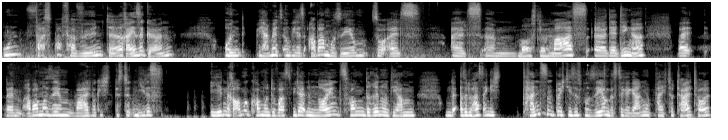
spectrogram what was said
unfassbar verwöhnte Reisegörn und wir haben jetzt irgendwie das ABBA-Museum so als, als ähm, Master. Maß äh, der Dinge. Weil beim ABBA-Museum war halt wirklich, bist du in jedes, jeden Raum gekommen und du warst wieder in einem neuen Song drin und die haben, also du hast eigentlich tanzend durch dieses Museum bist du gegangen, fand ich total toll.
